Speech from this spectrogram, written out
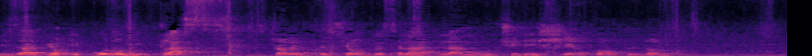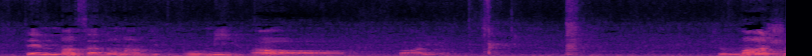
Les avions économiques classe. Tu as l'impression que c'est la, nourriture des chiens qu'on te donne. Tellement ça donne envie de vomir. Oh, voilà. Je mange,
